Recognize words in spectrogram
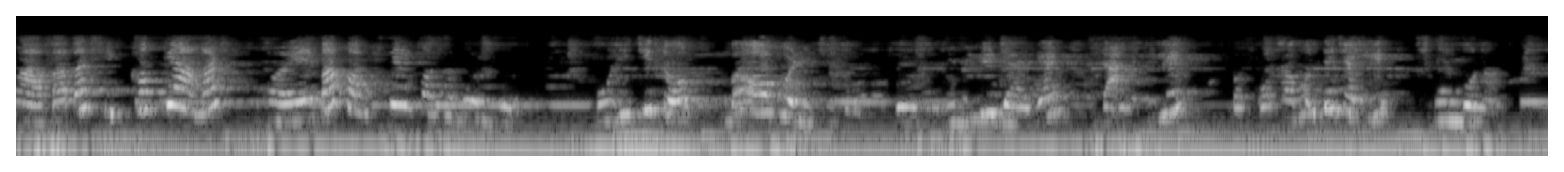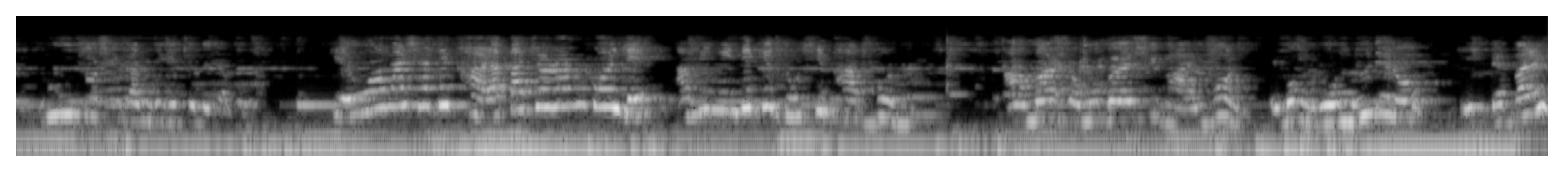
মা বাবা শিক্ষককে আমার ভয়ে বা কথা বলব। পরিচিত বা অপরিচিত। নিরিবিলি জায়গায় ডাক দিলে বা কথা বলতে চাইলে শুনব না। দ্রুত সেখান থেকে চলে যাব। কেউ আমার সাথে খারাপ আচরণ করলে আমি নিজেকে দোষী ভাববো না। আমার সমবয়সী ভাই বোন এবং বন্ধুদেরও এই ব্যাপারে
